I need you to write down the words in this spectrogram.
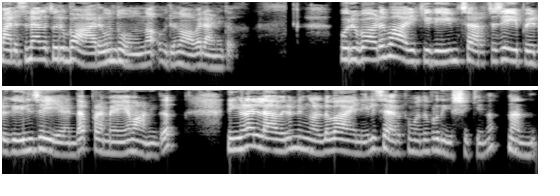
മനസ്സിനകത്ത് ഒരു ഭാരവും തോന്നുന്ന ഒരു നോവലാണിത്. ഒരുപാട് വായിക്കുകയും ചർച്ച ചെയ്യപ്പെടുകയും ചെയ്യേണ്ട പ്രമേയമാണിത്. നിങ്ങളെല്ലാവരും നിങ്ങളുടെ വായനയിൽ ചേർക്കുമെന്ന് പ്രതീക്ഷിക്കുന്നു. നന്ദി.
